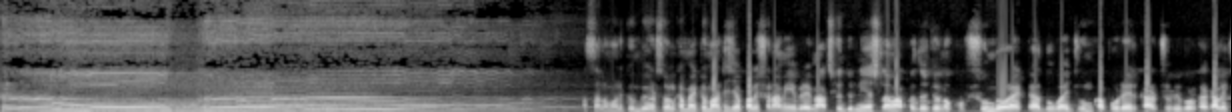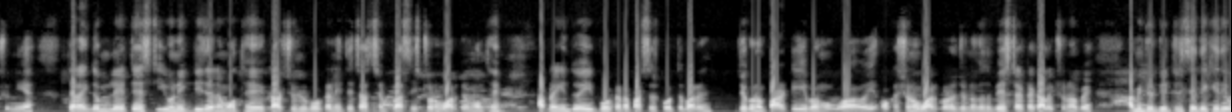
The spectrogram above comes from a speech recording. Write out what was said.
আসসালামু আলাইকুম viewers, welcome back to Multijab collection. আমি ইব্রাহিম, আজকে নিয়ে আসলাম আপনাদের জন্য খুব সুন্দর একটা দুবাই ঝুম কাপড়ের কারচুপি বোরকা কালেকশন নিয়ে। যারা একদম লেটেস্ট ইউনিক ডিজাইনের মধ্যে কারচুপি বোরকা নিতে চাচ্ছেন প্লাস স্টোন ওয়ার্কের মধ্যে, আপনারা কিন্তু এই বোরকাটা পারচেজ করতে পারেন। যে কোনো পার্টি এবং অকেশনে ওয়ার্ক করার জন্য কিন্তু বেস্ট একটা কালেকশন হবে। আমি একটু ডিটেলসে দেখিয়ে দিব,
